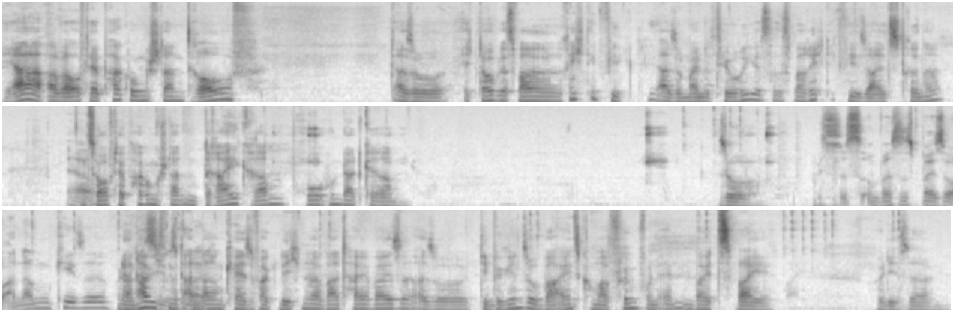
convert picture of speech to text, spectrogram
Ja, aber auf der Packung stand drauf. Also, ich glaube, es war richtig viel. Also, meine Theorie ist, es war richtig viel Salz drin. Ja. Und zwar auf der Packung standen 3 Gramm pro 100 Gramm. So. Ist es, und was ist bei so anderem Käse? Und dann habe ich es mit das anderen Käse verglichen. Da war teilweise, also die beginnen so bei 1,5 und enden bei 2. Würde ich sagen.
